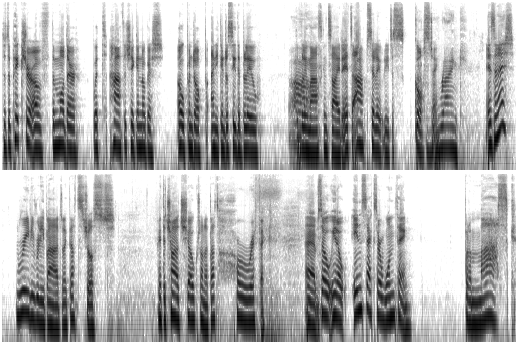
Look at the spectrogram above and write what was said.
there's a picture of the mother with half the chicken nugget opened up, and you can just see the blue, the blue ah. mask inside. It's absolutely disgusting, Rank. isn't it? Really, really bad. Like that's just like the child choked on it. That's horrific. Um, so you know, insects are one thing, but a mask.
